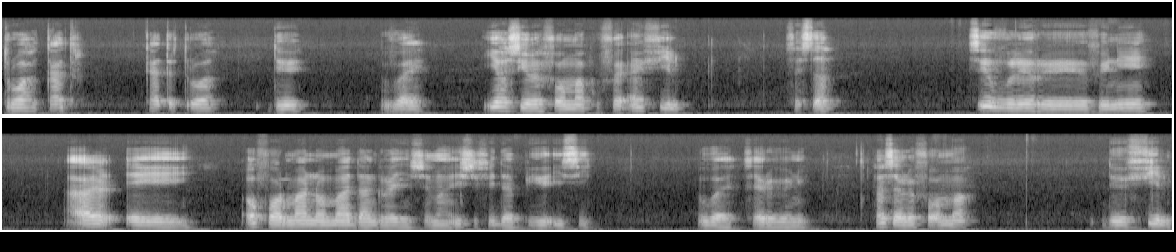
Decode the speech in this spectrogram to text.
3, 4, 4, 3, 2. Vous voyez. Il y a aussi le format pour faire un film. C'est ça. Si vous voulez revenir à, au format normal d'enregistrement, il suffit d'appuyer ici. Voyez, c'est revenu. Ça, c'est le format de film.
